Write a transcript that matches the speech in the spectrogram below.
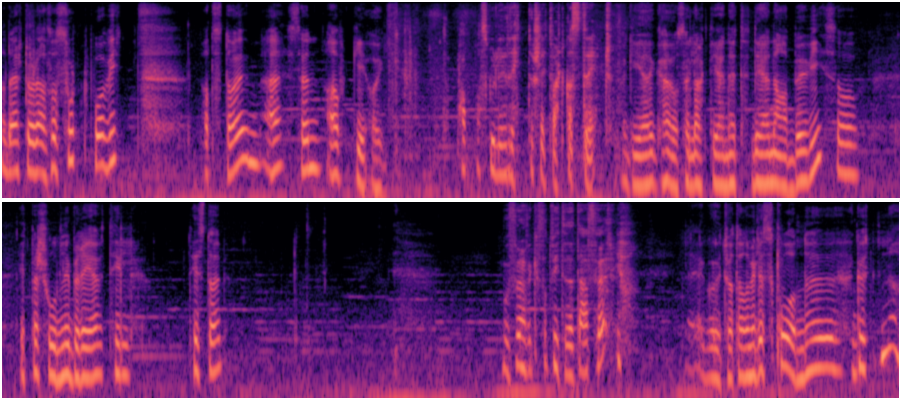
Og der står det altså sort på hvitt at Storm er sønn av Georg. Pappa skulle rett og slett vært kastrert. Georg har også lagt igjen et DNA-bevis og et personlig brev til, til Storm. Hvorfor har vi ikke fått vite dette her før? Jeg går ut fra at han ville skåne gutten. Ja.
